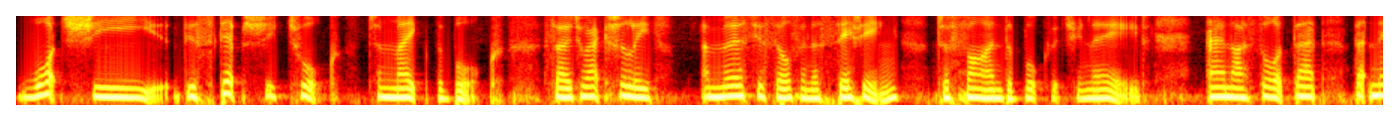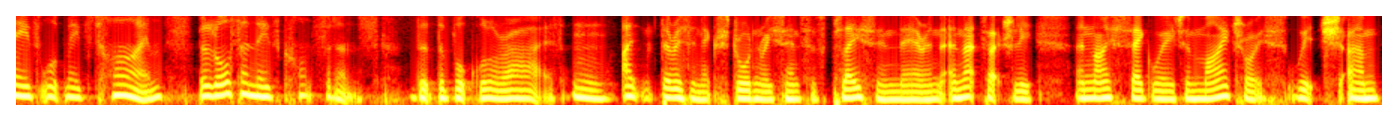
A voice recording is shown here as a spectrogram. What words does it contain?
what she, the steps she took to make the book. So to actually immerse yourself in a setting to find the book that you need. And I thought that that needs well, it needs time, but it also needs confidence that the book will arise. Mm. I, there is an extraordinary sense of place in there, and, and that's actually a nice segue to my choice. Which um,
